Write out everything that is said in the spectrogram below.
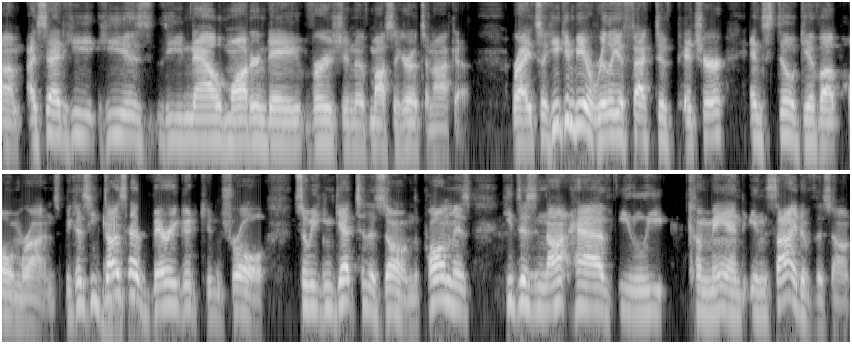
um, I said he he is the now modern day version of Masahiro Tanaka, right? So he can be a really effective pitcher and still give up home runs because he does have very good control, so he can get to the zone. The problem is he does not have elite command inside of the zone,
